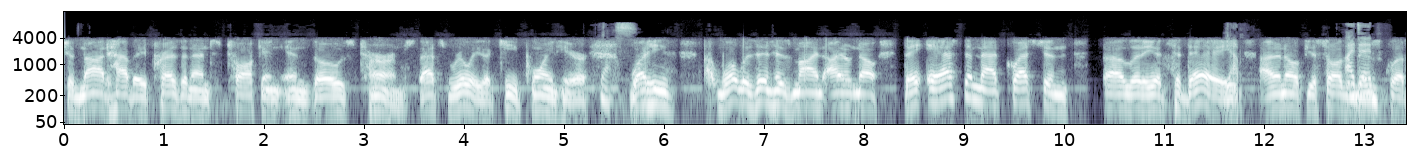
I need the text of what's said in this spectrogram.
should not have a president talking in those terms. That's really the key point here. Yes. What he, uh, what was in his mind, I don't know. They asked him that question uh, Lydia, today. Yep. I don't know if you saw the I news did. clip,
